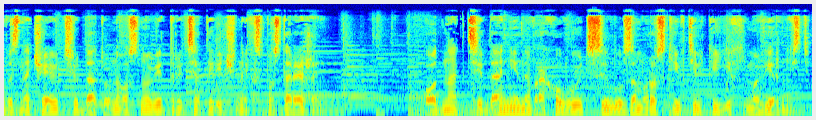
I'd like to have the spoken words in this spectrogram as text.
визначають цю дату на основі 30-річних спостережень. Однак ці дані не враховують силу заморозків тільки їх ймовірність.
